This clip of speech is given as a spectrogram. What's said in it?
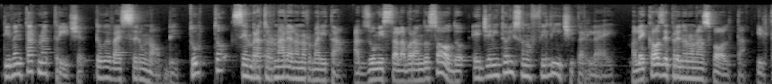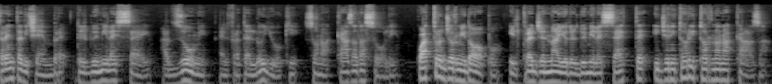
Diventare un'attrice doveva essere un hobby. Tutto sembra tornare alla normalità. Azumi sta lavorando sodo e i genitori sono felici per lei. Ma le cose prendono una svolta il 30 dicembre del 2006. Azumi e il fratello Yuki sono a casa da soli. Quattro giorni dopo, il 3 gennaio del 2007, i genitori tornano a casa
